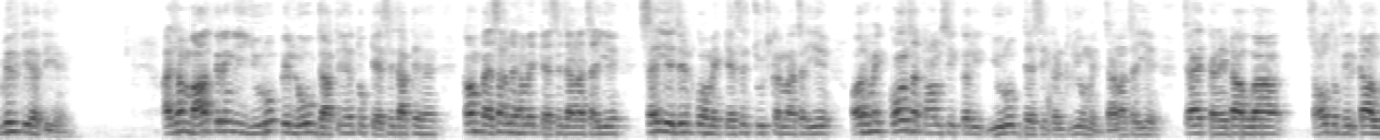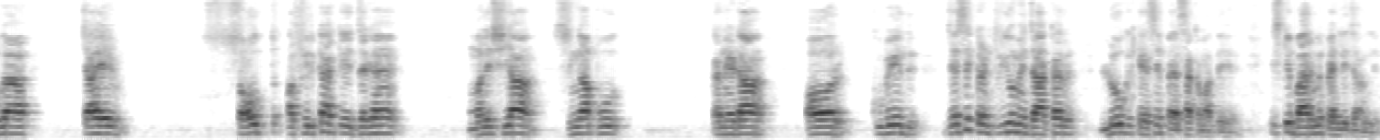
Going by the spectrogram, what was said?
मिलती रहती है। आज हम बात करेंगे यूरोप पे लोग जाते हैं तो कैसे जाते हैं, कम पैसा में हमें कैसे जाना चाहिए, सही एजेंट को हमें कैसे चूज़ करना चाहिए, और हमें कौन सा काम सीख कर यूरोप जैसी कंट्रियों में जाना चाहिए, चाहे कनेडा हुआ साउथ अफ्रीका हुआ चाहे साउथ अफ्रीका के जगह मलेशिया, सिंगापुर, कनाडा और कुवैत जैसे कंट्रियों में जाकर लोग कैसे पैसा कमाते हैं, इसके बारे में पहले जान लें।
